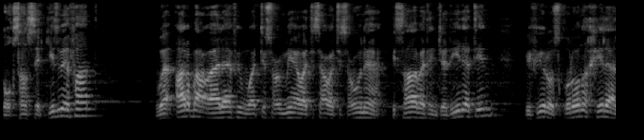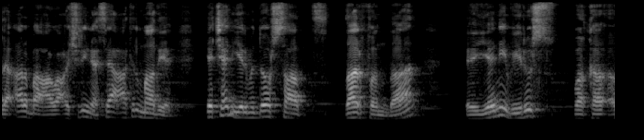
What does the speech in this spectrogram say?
98 vefat ve 4999 isabetin cedidetin بفيروس كورونا خلال 24 ساعة الماضية. Geçen 24 saat zarfında e, yeni virüs vaka,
